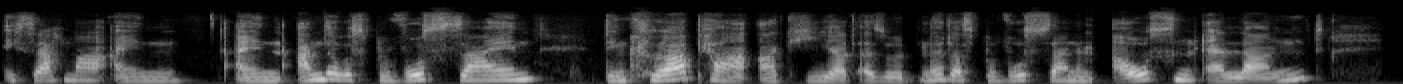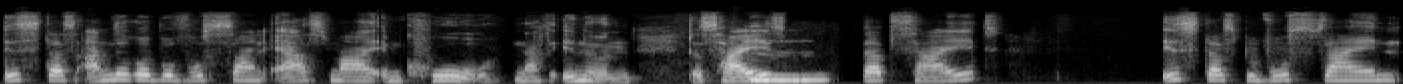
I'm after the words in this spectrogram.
ich sag mal, ein ein anderes Bewusstsein den Körper agiert, also ne, das Bewusstsein im Außen erlangt, ist das andere Bewusstsein erstmal im Co, nach innen. Das heißt, in hm, dieser Zeit ist das Bewusstsein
